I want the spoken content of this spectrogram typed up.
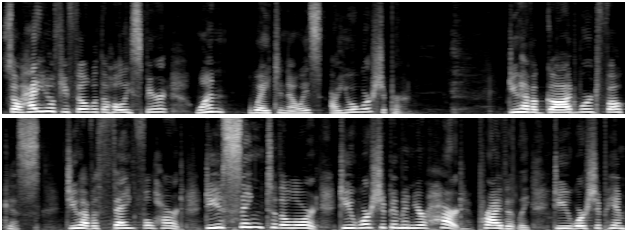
So, how do you know if you're filled with the Holy Spirit? One way to know is are you a worshiper? Do you have a Godward focus? Do you have a thankful heart? Do you sing to the Lord? Do you worship Him in your heart privately? Do you worship Him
